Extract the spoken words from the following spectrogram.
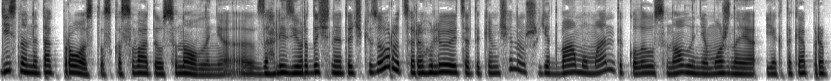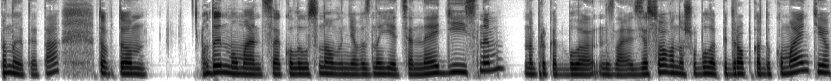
дійсно не так просто скасувати усиновлення. Е, взагалі, з юридичної точки зору, це регулюється таким чином, що є два моменти, коли усиновлення можна як таке припинити. Та? Тобто. Один момент це коли усиновлення визнається недійсним, наприклад, була не знаю, з'ясовано, що була підробка документів,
